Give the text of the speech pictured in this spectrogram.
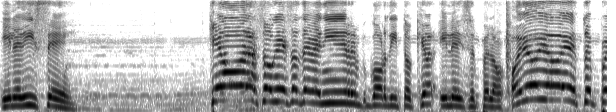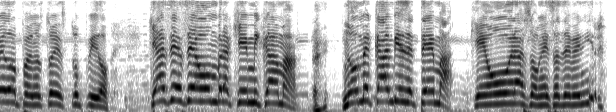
y le dice: ¿Qué horas son esas de venir, gordito? ¿Qué hora-?" Y le dice el pelón: Oye, oye, oye, estoy pedo, pero no estoy estúpido. ¿Qué hace ese hombre aquí en mi cama? No me cambies de tema. ¿Qué horas son esas de venir?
